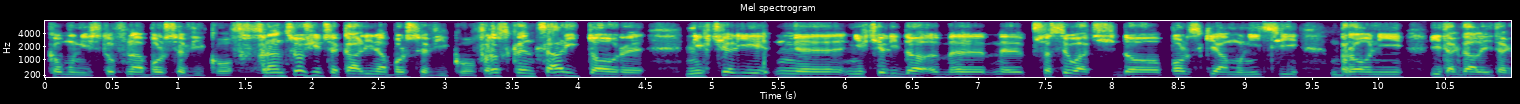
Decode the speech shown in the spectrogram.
komunistów, na bolszewików. Francuzi czekali na bolszewików. Rozkręcali tory. Nie chcieli, nie chcieli do, przesyłać do Polski amunicji, broni i tak dalej, i tak.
